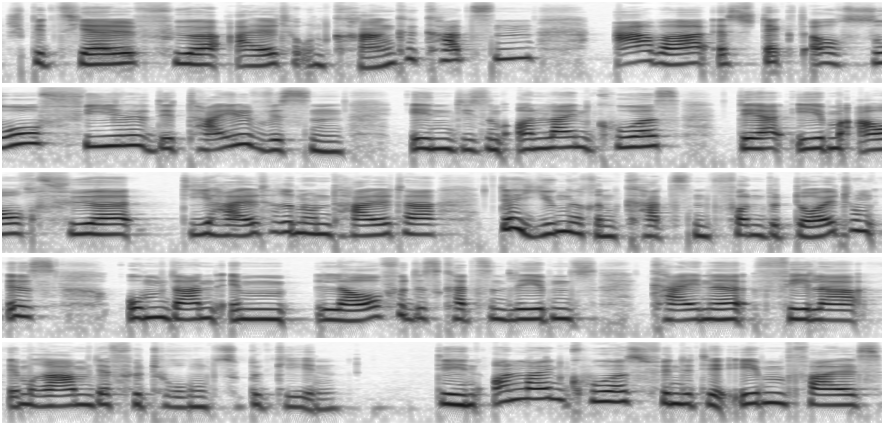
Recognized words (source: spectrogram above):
speziell für alte und kranke Katzen, aber es steckt auch so viel Detailwissen in diesem Online-Kurs, der eben auch für die Halterinnen und Halter der jüngeren Katzen von Bedeutung ist, um dann im Laufe des Katzenlebens keine Fehler im Rahmen der Fütterung zu begehen. Den Online-Kurs findet ihr ebenfalls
